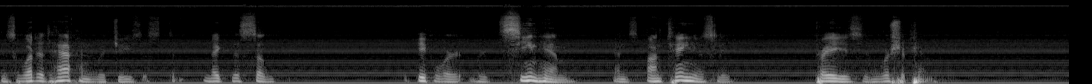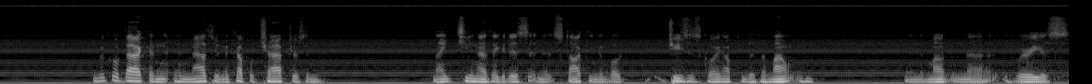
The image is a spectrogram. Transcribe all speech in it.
And so, what had happened with Jesus to make this so people were, were seeing him and spontaneously praise and worship him. we go back in, in Matthew in a couple chapters in 19, I think it is, and it's talking about Jesus going up into the mountain, and the mountain uh, where he is.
